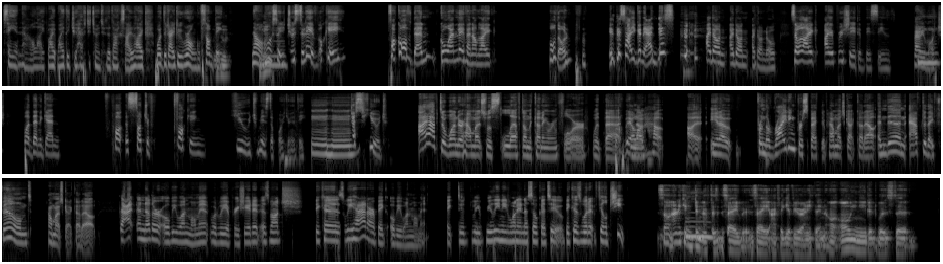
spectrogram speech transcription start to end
say it now like why why did you have to turn to the dark side like what did i do wrong with something Mhm. no oh so you Mhm. choose to live okay fuck off then go and live and i'm like hold on is this how you're gonna end this i don't i don't i don't know so like i appreciated these scenes very Mhm. much but then again such a fucking huge missed opportunity. Hmm just huge. I have to wonder how much was left on the cutting room floor with that. Probably You know, how, uh, you know, from the writing perspective, how much got cut out, and then after they filmed, how much got cut out. that another obi-wan moment would we appreciate it as much? Because we had our big obi-wan moment. Like did we really need one in ahsoka too? Because would it feel cheap So Anakin didn't have Mm. to say say I forgive you or anything. All, all you needed was the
